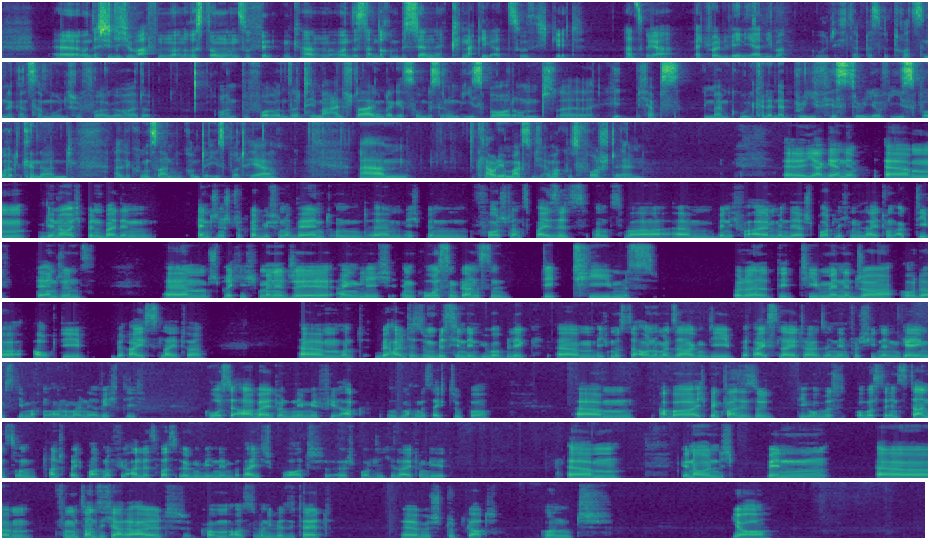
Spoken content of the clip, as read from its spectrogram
äh, unterschiedliche Waffen und Rüstungen und so finden kann und es dann doch ein bisschen knackiger zu sich geht. Also ja, Metroidvania lieber. Gut, ich glaube, das wird trotzdem eine ganz harmonische Folge heute. Und bevor wir unser Thema einsteigen, da geht es so ein bisschen um E-Sport und äh, ich habe es in meinem Google-Kalender Brief History of E-Sport genannt. Also wir gucken uns an, wo kommt der E-Sport her. Ähm, Claudio, magst du dich einmal kurz vorstellen? Äh, ja, gerne. Ähm, genau, ich bin bei den Engine Stuttgart, wie schon erwähnt, und ähm, ich bin Vorstandsbeisitz. Und zwar ähm, bin ich vor allem in der sportlichen Leitung aktiv der Engines. Ähm, sprich, ich manage eigentlich im Großen und Ganzen die Teams oder die Teammanager oder auch die Bereichsleiter ähm, und behalte so ein bisschen den Überblick. Ähm, ich muss da auch nochmal sagen, die Bereichsleiter, also in den verschiedenen Games, die machen auch nochmal eine richtig große Arbeit und nehmen mir viel ab und machen das echt super. Ähm, aber ich bin quasi so die oberste Instanz und Ansprechpartner für alles, was irgendwie in den Bereich Sport, äh, sportliche Leitung geht. Ähm, genau, und ich bin ähm, 25 Jahre alt, komme aus der Universität äh, Stuttgart und ja,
